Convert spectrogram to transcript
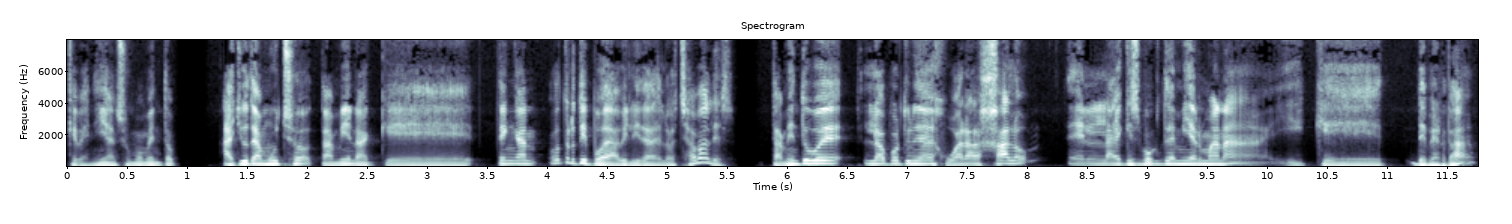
que venía en su momento, ayuda mucho también a que tengan otro tipo de habilidad de los chavales. También tuve la oportunidad de jugar al Halo en la Xbox de mi hermana y que de verdad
